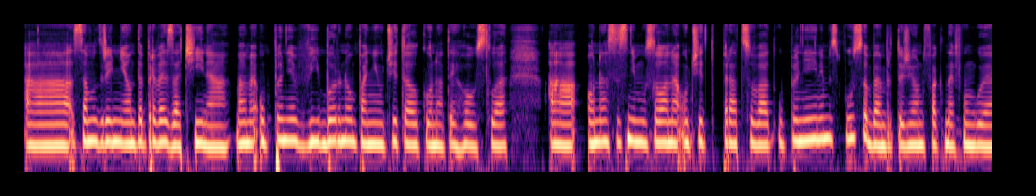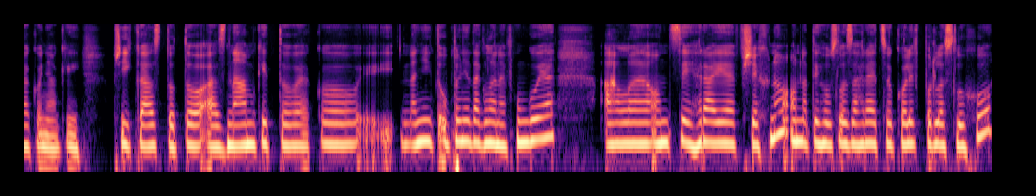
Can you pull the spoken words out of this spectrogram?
a samozřejmě on teprve začíná. Máme úplně výbornou paní učitelku na ty housle a ona se s ním musela naučit pracovat úplně jiným způsobem, protože on fakt nefunguje jako nějaký příkaz toto a známky to jako, na něj to úplně takhle nefunguje, ale on si hraje všechno, on na ty housle zahraje cokoliv podle sluchu,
